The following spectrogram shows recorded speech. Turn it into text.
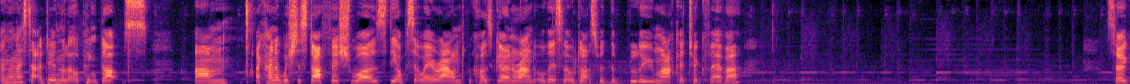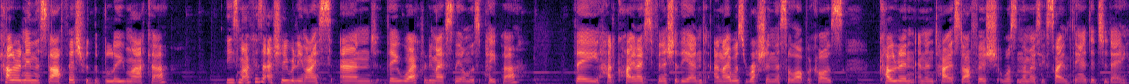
And then I started doing the little pink dots. Um, I kind of wish the starfish was the opposite way around because going around all those little dots with the blue marker took forever. So colouring in the starfish with the blue marker. These markers are actually really nice and they work really nicely on this paper. They had quite a nice finish at the end and I was rushing this a lot because colouring an entire starfish wasn't the most exciting thing I did today.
